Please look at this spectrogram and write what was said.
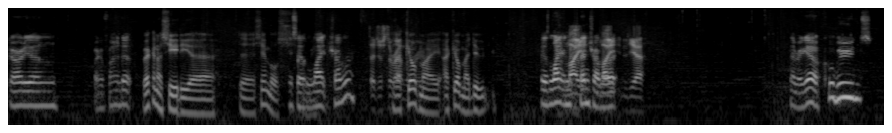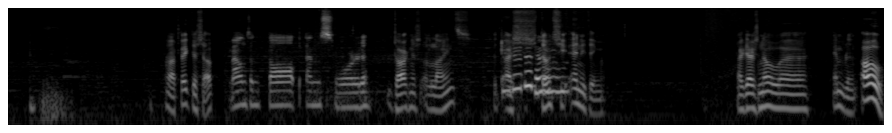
Guardian. If I can find it. Where can I see the uh, the symbols? Is said for me? Light Traveler? They're just 'Cause around I killed my I killed my dude. There's Light and light, Pen Traveler. light, right? yeah. There we go. Cool beans. Oh, I picked this up. Mountain Top and Sword. Darkness Alliance, but I s- don't see anything. Like there's no uh, emblem. Oh,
